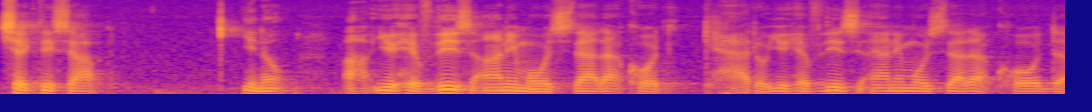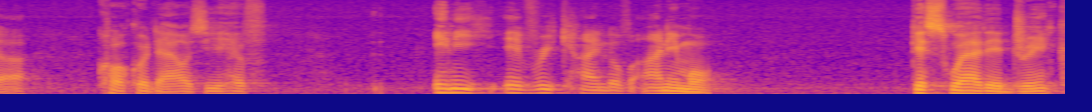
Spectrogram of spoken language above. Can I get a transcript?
check this out. You know, uh, you have these animals that are called cattle. You have these animals that are called uh, crocodiles. You have any every kind of animal. Guess where they drink?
